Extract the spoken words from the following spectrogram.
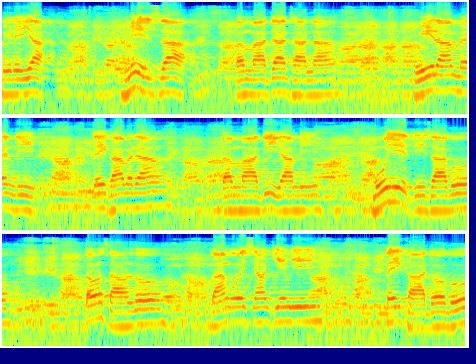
မေရယမိစ္ဆာပမာဒဌာနာဝေရာမဏိသိက္ခာပဒံတမ္မာတိယာမိမူရည်တိစာကိုသုံးဆောင်လို့ကံကိုရှောင်ကျင်ပြီးသိက္ခာတော်ကို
